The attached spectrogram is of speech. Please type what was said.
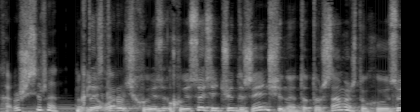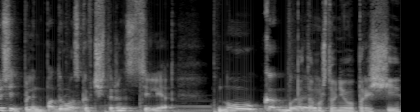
хороший сюжет. Ну, то есть, короче, хуес- хуесосить чудо-женщину это то же самое, что хуесосить, блин, подростков 14 лет. Ну, как бы... Потому что у него прыщи.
